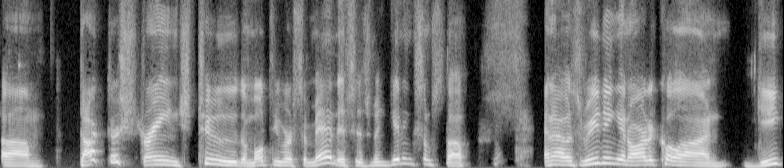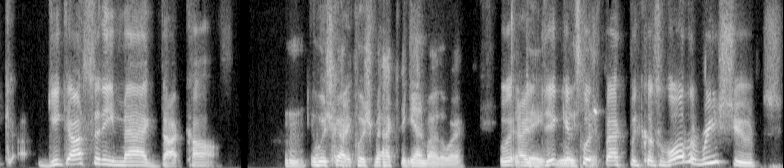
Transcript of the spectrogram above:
Um, Doctor Strange two, the Multiverse of Madness, has been getting some stuff, and I was reading an article on geek geekocitymag.com. Mm, Which got pushed back again, by the way. I did get pushed date. back because of all the reshoots,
